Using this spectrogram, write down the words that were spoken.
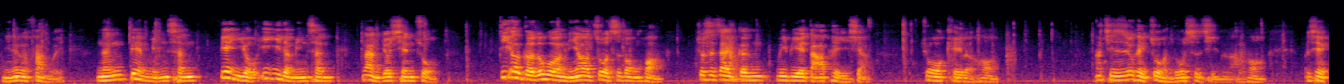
你那个范围能变名称、变有意义的名称，那你就先做。第二个，如果你要做自动化，就是再跟 VBA 搭配一下，就 OK 了哈。那其实就可以做很多事情了哈，而且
